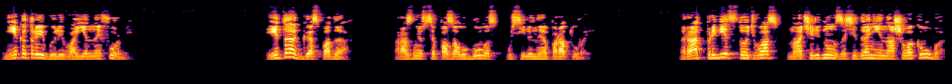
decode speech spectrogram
Некоторые были в военной форме. «Итак, господа», — разнесся по залу голос, усиленный аппаратурой, «рад приветствовать вас на очередном заседании нашего клуба,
